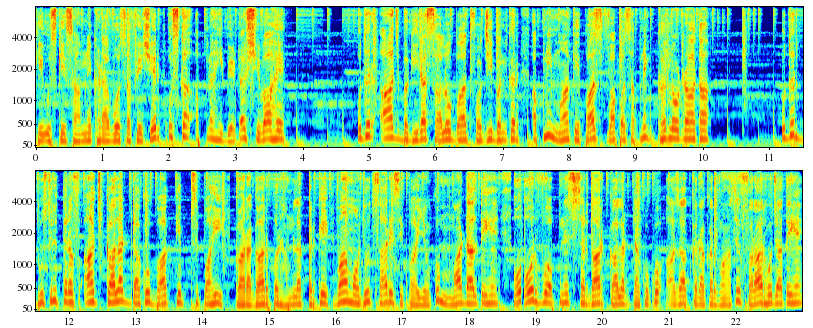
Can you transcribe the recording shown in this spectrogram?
कि उसके सामने खड़ा वो सफ़ेद शेर उसका अपना ही बेटा शिवा है। उधर आज बगीरा सालों बाद फौजी बनकर अपनी माँ के पास वापस अपने घर लौट रहा था। उधर दूसरी तरफ़ आज काला डाकू बाग के सिपाही कारागार पर हमला करके वहाँ मौजूद सारे सिपाहियों को मार डालते हैं और, वो अपने सरदार काला डाकू को आज़ाद कराकर वहाँ से फरार हो जाते हैं।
